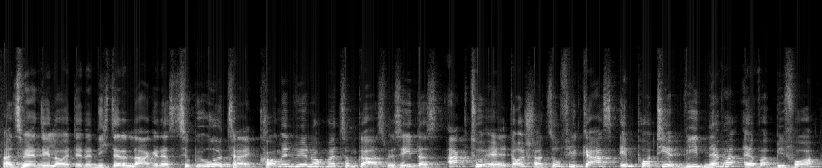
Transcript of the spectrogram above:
als wären die Leute dann nicht in der Lage, das zu beurteilen. Kommen wir nochmal zum Gas. Wir sehen, dass aktuell Deutschland so viel Gas importiert wie never ever before.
